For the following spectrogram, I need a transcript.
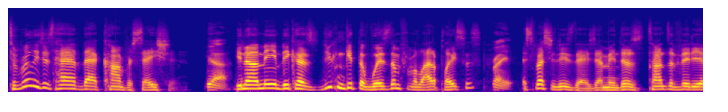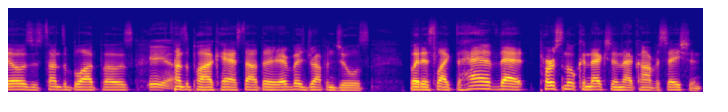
to really just have that conversation. yeah, You know what I mean? Because you can get the wisdom from a lot of places, right, especially these days. I mean, there's tons of videos, there's tons of blog posts, yeah, yeah. tons of podcasts out there. Everybody's dropping jewels. But it's like to have that personal connection, in that conversation,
